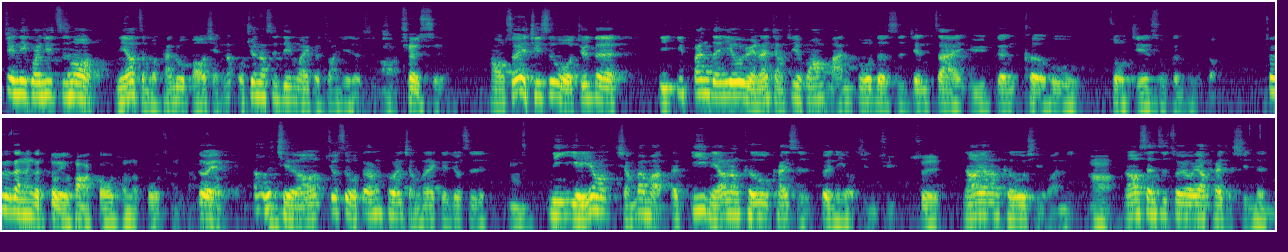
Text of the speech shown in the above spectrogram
建立关系之后，你要怎么谈入保险，那我觉得那是另外一个专业的事情，哦，确实，好，所以其实我觉得以一般的业务员来讲，其实花蛮多的时间在于跟客户做接触跟互动。就是在那个对话沟通的过程当中，对，而且哦，就是我刚刚突然想到一个，就是，嗯，你也要想办法，呃，第一你要让客户开始对你有兴趣，是，然后要让客户喜欢你，嗯，然后甚至最后要开始信任你，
